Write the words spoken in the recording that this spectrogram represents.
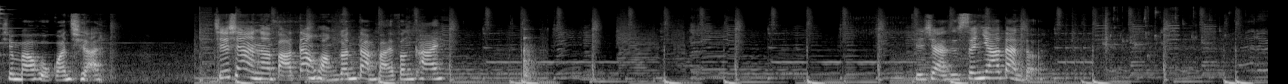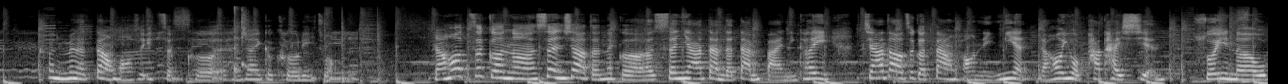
先把火关起来。接下来呢，把蛋黄跟蛋白分开。接下来是生鸭蛋的，它里面的蛋黄是一整颗，哎，很像一个颗粒状的。然后这个呢，剩下的那个生鸭蛋的蛋白，你可以加到这个蛋黄里面。然后因为我怕太咸，所以呢，我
